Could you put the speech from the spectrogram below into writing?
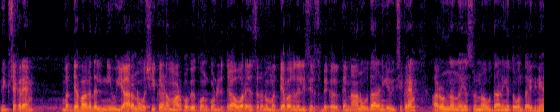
ವೀಕ್ಷಕರೇ, ಮಧ್ಯಭಾಗದಲ್ಲಿ ನೀವು ಯಾರನ್ನು ವಶೀಕರಣ ಮಾಡ್ಕೋಬೇಕು ಅನ್ಕೊಂಡಿರ್ತೀರ ಅವರ ಹೆಸರನ್ನು ಮಧ್ಯಭಾಗದಲ್ಲಿ ಸೇರಿಸಬೇಕಾಗುತ್ತೆ. ನಾನು ಉದಾಹರಣೆಗೆ ವೀಕ್ಷಕರೇ, ಅರುಣ್ ನನ್ನ ಹೆಸರನ್ನು ಉದಾಹರಣೆಗೆ ತಗೊಂತಾ ಇದ್ದೀನಿ.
